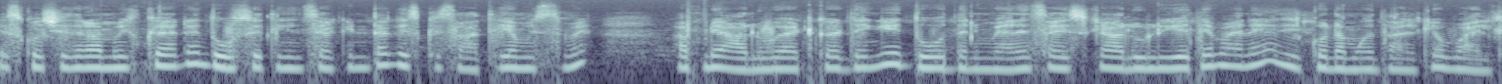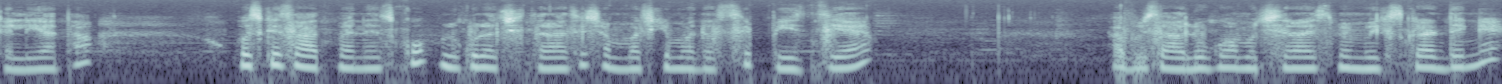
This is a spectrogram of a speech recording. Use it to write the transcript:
इसको अच्छी तरह मिक्स कर हैं, दो से तीन सेकंड तक इसके साथ ही हम इसमें अपने आलू ऐड कर देंगे। दो दरमियाने साइज़ के आलू लिए थे मैंने, जिनको नमक डाल के बॉयल कर लिया था। उसके साथ मैंने इसको बिल्कुल अच्छी तरह से चम्मच की मदद से पीस दिया है। अब इस आलू को हम अच्छी तरह इसमें मिक्स कर देंगे।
